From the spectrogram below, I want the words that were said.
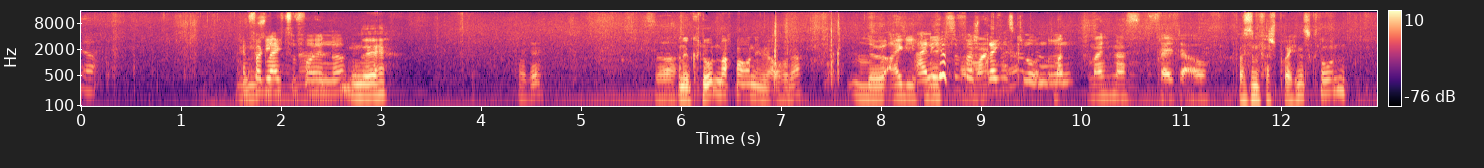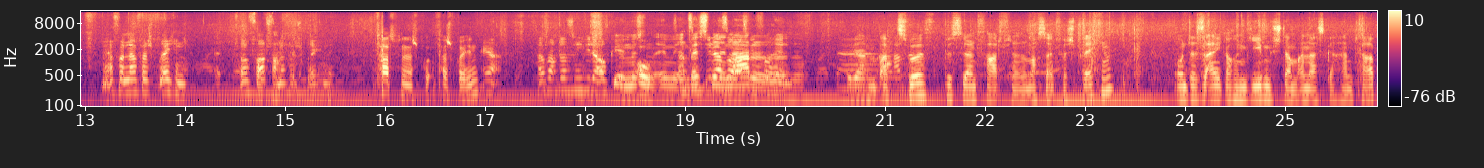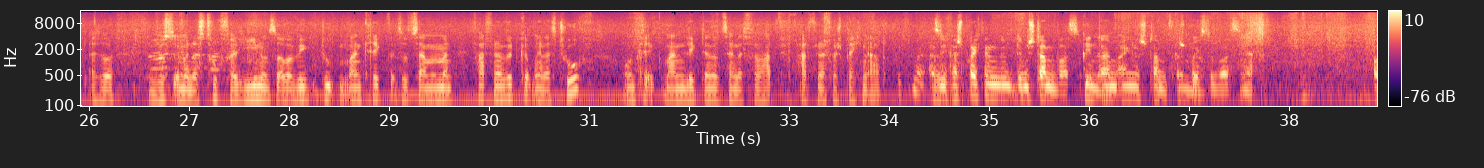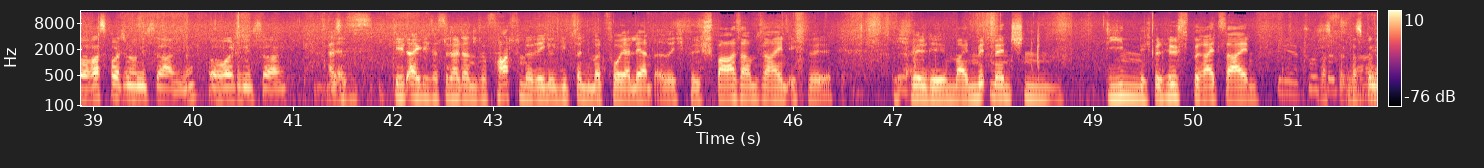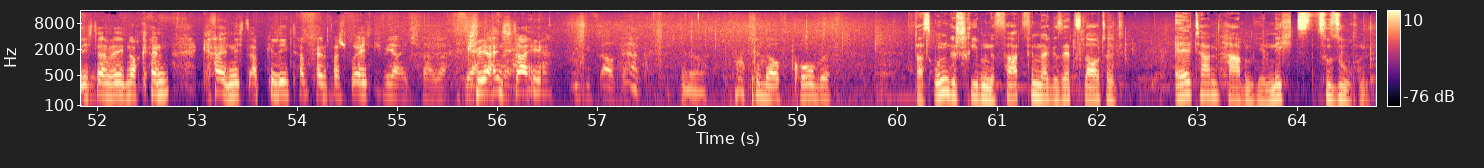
Im Vergleich zu vorhin, ne? Nee. Warte. Und den Knoten macht man auch nicht mehr auf, oder? Nö, eigentlich Eigentlich nicht. ist ein Versprechensknoten drin. Manchmal fällt er auf. Was sind Versprechensknoten? Ja, von einem Versprechen. Von einem Pfadfinderversprechen. Pfadfinderversprechen? Ja. Pass auf, dass es nicht wieder aufgeht. Wir müssen Oh. irgendwie am Sonst besten wieder eine so Nadel oder so. Ab 12 bist du dann Pfadfinder. Dann machst du ein Versprechen. Und das ist eigentlich auch in jedem Stamm anders gehandhabt. Also dann wirst du immer das Tuch verliehen und so. Aber wie, du, man kriegt sozusagen, wenn man Pfadfinder wird, kriegt man das Tuch und kriegt, man legt dann sozusagen das Pfad- Pfadfinderversprechen ab. Also ich verspreche dem, dem Stamm was. Genau. Deinem eigenen Stamm versprichst du was. Ja. Aber was wollt ihr noch nicht sagen, ne? Oder wollt ihr nicht sagen? Also es geht eigentlich, dass es halt dann so Pfadfinderregeln gibt, die man vorher lernt. Also ich will sparsam sein, ich will, ich will dem, meinen Mitmenschen dienen, ich will hilfsbereit sein. Was, was bin ich dann, wenn ich noch kein, kein nichts abgelegt habe, kein Versprechen? Quereinsteiger. Quereinsteiger. Pfadfinder auf Probe. Das ungeschriebene Pfadfindergesetz lautet, Eltern haben hier nichts zu suchen.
